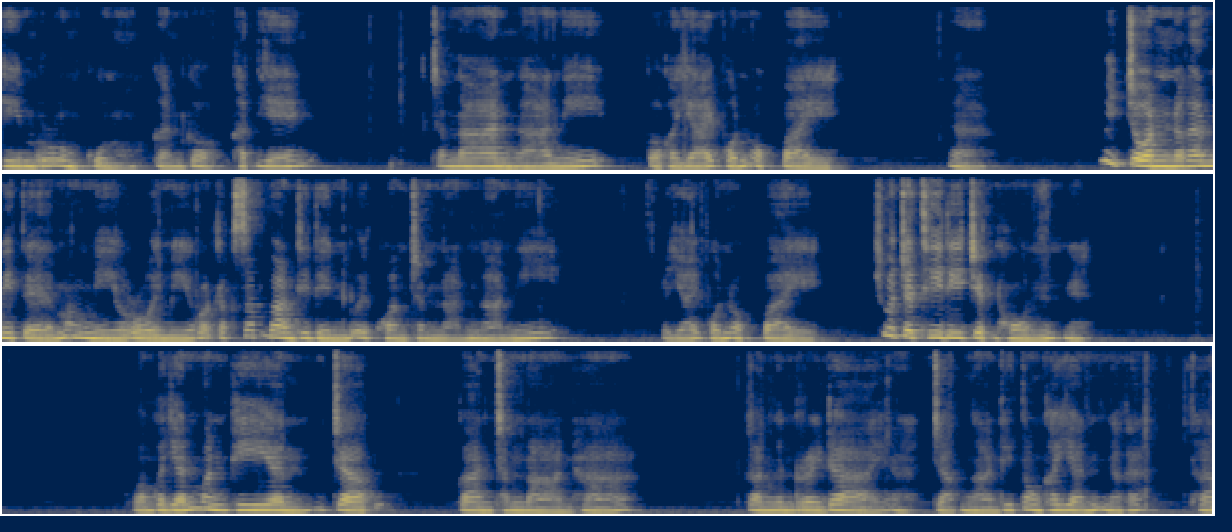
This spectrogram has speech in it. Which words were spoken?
ทีมร่วมกลุ่มกันก็ขัดแย้งชำนาญงานนี้ก็ขยายผลออกไปไม่จนนะคะมีแต่มั่งมีรวยมีรถลักทรัพย์บ้านที่ดินด้วยความชำนาญงานนี้ ขยายผลออกไป ช่วยจะทีดีเจ็ดหนเนี่ยความขยันมันเพียรจากการชำนาญหา การเงินรายได้จากงานที่ต้องขยันนะคะ ถ้า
